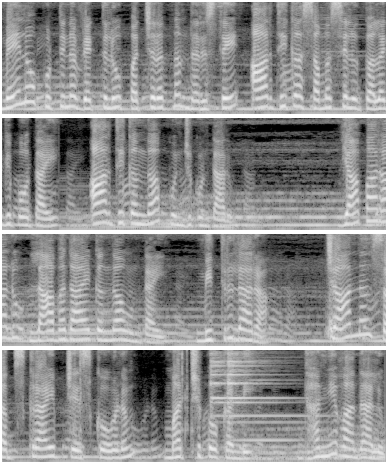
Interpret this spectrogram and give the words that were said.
మేలో పుట్టిన వ్యక్తులు పచ్చరత్నం ధరిస్తే ఆర్థిక సమస్యలు తొలగిపోతాయి ఆర్థికంగా పుంజుకుంటారు. వ్యాపారాలు లాభదాయకంగా ఉంటాయి. మిత్రులారా ఛానల్ సబ్స్క్రైబ్ చేసుకోవడం మర్చిపోకండి. ధన్యవాదాలు.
